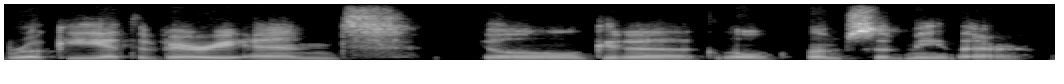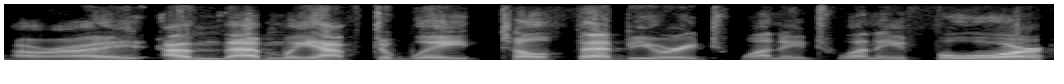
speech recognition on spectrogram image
rookie at the very end you'll get a little glimpse of me there. All right. And then we have to wait till February 2024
